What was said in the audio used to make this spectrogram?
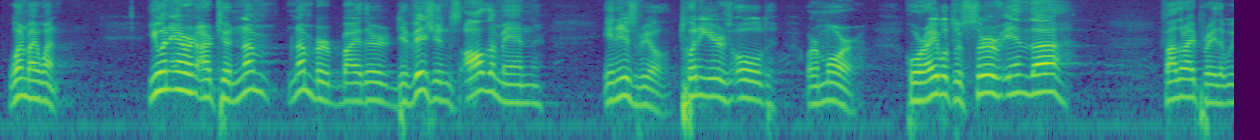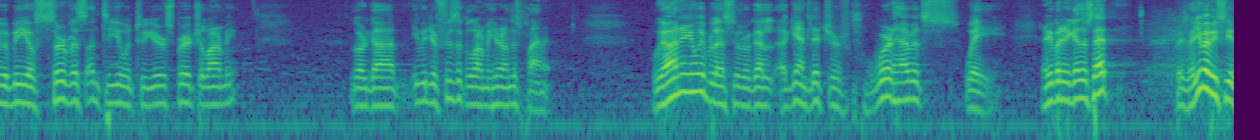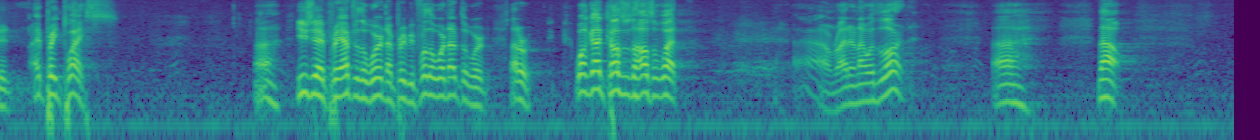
one by one. You and Aaron are to num- number by their divisions all the men in Israel, 20 years old or more who are able to serve in the. Father, I pray that we would be of service unto you and to your spiritual army. Lord God, even your physical army here on this planet. We honor you and we bless you, Lord God. Again, let your word have its way. Everybody together said? Praise God. You may be seated. I prayed twice. Uh, usually I pray after the word and I pray before the word and after the word. Well, God calls us the house of what? I'm right in line with the Lord. Uh, now,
